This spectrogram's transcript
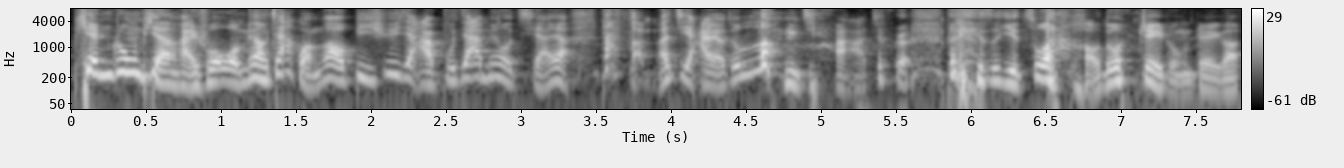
片中片还说我们要加广告，必须加，不加没有钱呀。他怎么加呀？就愣加，就是他给自己做了好多这种这个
